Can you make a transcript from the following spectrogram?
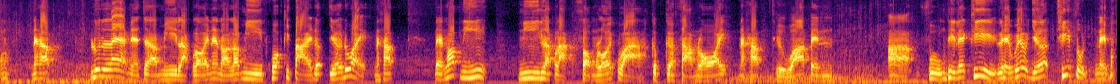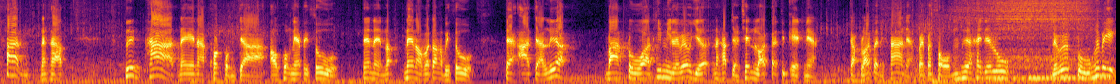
2 นะครับ รุ่นแรกเนี่ยจะมีหลักร้อยแน่นอน แล้วมีพวกที่ตายเยอะด้วยนะครับ แต่รอบนี้มีหลักๆ 200 กว่าเกือบเกือบ300 นะครับ ถือว่าเป็นฝูงทีเล็กที่เลเวลเยอะที่สุดในบ้านนะครับ ซึ่งถ้าในอนาคตผมจะเอาพวกนี้ไปสู้ แน่นอนแน่นอนว่าต้องเอาไปสู้ แต่อาจจะเลือกบางตัวที่มีเลเวลเยอะนะครับ อย่างเช่น 181 เนี่ย กับ 185 เนี่ย ไปผสมเพื่อให้ได้ลูกเลเวลสูงขึ้นไปอีก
